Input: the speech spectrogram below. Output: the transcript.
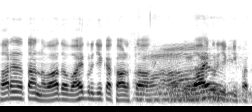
ਸਾਰਿਆਂ ਦਾ ਧੰਨਵਾਦ ਵਾਹਿਗੁਰੂ ਜੀ ਕਾ ਖਾਲਸਾ ਵਾਹਿਗੁਰੂ ਜੀ ਕੀ ਫਤਿਹ।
